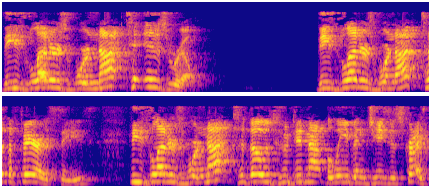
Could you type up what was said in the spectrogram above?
These letters were not to Israel. These letters were not to the Pharisees. These letters were not to those who did not believe in Jesus Christ.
